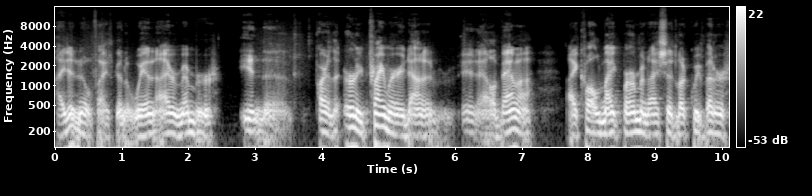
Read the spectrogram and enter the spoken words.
I didn't know if I was going to win. I remember in the part of the early primary down in, in Alabama, I called Mike Berman. I said, "Look, we better.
